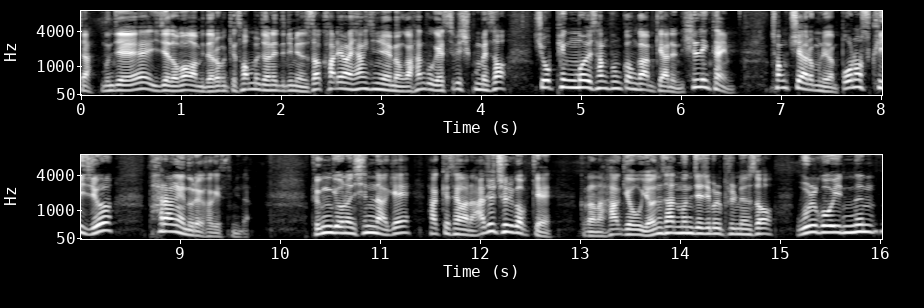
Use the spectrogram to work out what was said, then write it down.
자, 문제 이제 넘어갑니다. 여러분께 선물 전해드리면서 카레와 향신료의 명가 한국 SB식품에서 쇼핑몰 상품권과 함께하는 힐링타임, 청취자 여러분을 위한 보너스 퀴즈, 파랑의 노래 가겠습니다. 등교는 신나게, 학교 생활은 아주 즐겁게, 그러나 하겨우 연산 문제집을 풀면서 울고 있는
